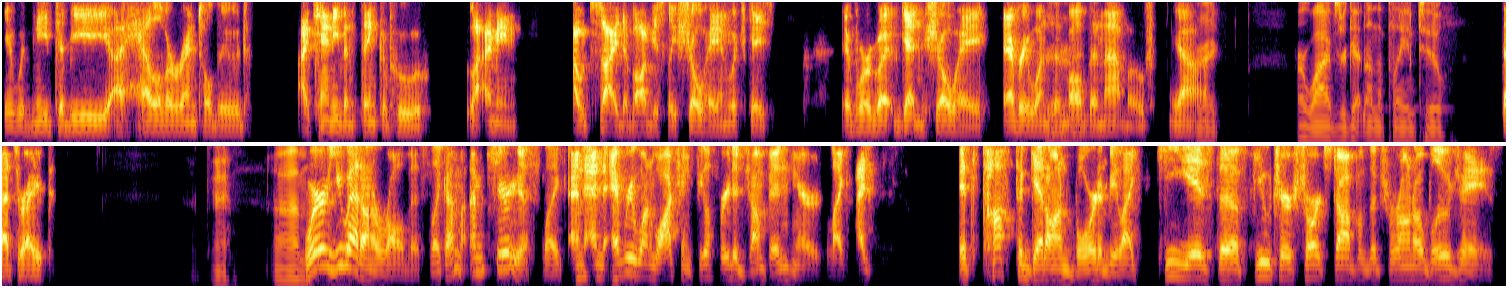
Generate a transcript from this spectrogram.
It would need to be a hell of a rental, dude. I can't even think of who. I mean, outside of obviously Shohei, in which case, if we're getting Shohei, everyone's Right, right, involved in that move. Yeah, right? Our wives are getting on the plane too. that's right. Um, Where are you at on Araldis? Like, I'm I'm curious. Like, and and everyone watching, feel free to jump in here. Like, I, it's tough to get on board and be like, he is the future shortstop of the Toronto Blue Jays.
